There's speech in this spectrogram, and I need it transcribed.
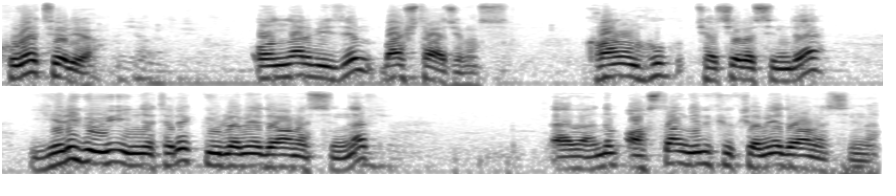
kuvvet veriyor. İnşallah. Onlar bizim baş tacımız. Kanun hukuk çerçevesinde yeri göğü inleterek gürlemeye devam etsinler. Efendim aslan gibi kükremeye devam etsinler.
